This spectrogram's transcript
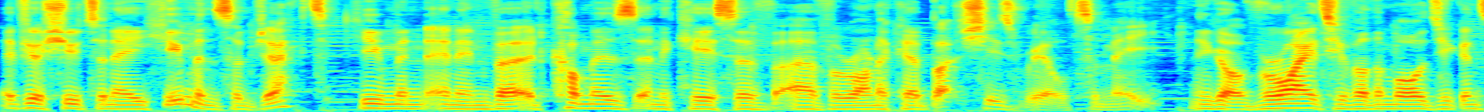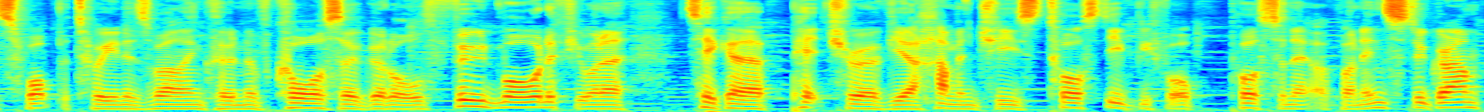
if you're shooting a human subject, human in inverted commas in the case of uh, Veronica, but she's real to me. You've got a variety of other modes you can swap between as well, including of course a good old food mode if you want to take a picture of your ham and cheese toasty before posting it up on Instagram.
